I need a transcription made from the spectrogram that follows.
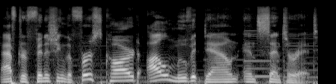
After finishing the first card, I'll move it down and center it.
